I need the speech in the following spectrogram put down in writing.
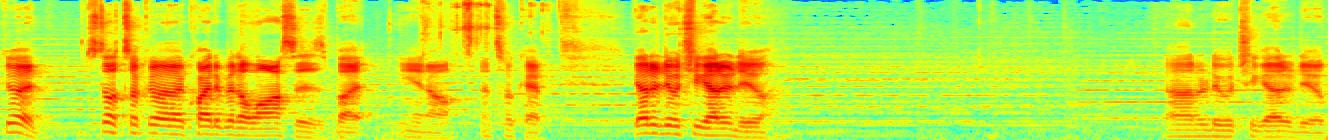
Good. Still took uh, quite a bit of losses, but, you know, it's okay. You gotta do what you gotta do. Gotta do what you gotta do.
